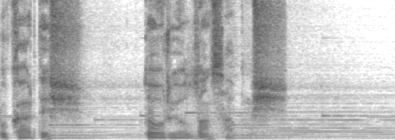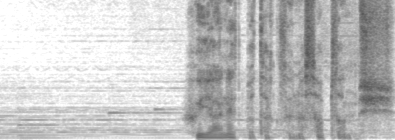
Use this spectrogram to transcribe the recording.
bu kardeş doğru yoldan sapmış. Hıyanet bataklığına saplanmış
